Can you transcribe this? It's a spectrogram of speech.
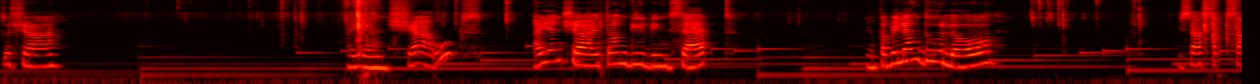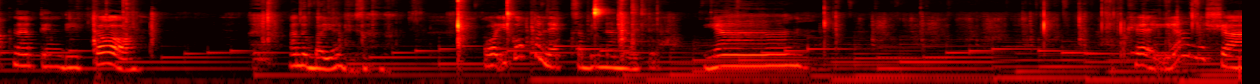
Ito siya. Ayan siya. Oops. Ayan siya. Ito ang giving set. Yung kabilang dulo, isasaksak natin dito. Ano ba yan? Or i-connect, sabihin na natin. Yan. Okay, yan na siya.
